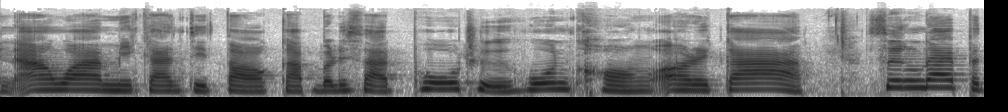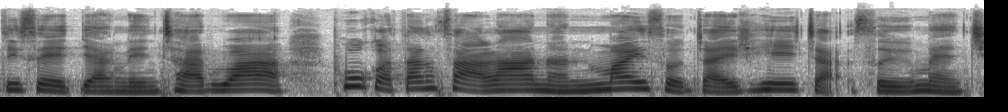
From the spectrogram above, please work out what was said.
นอ้างว่ามีการติดต่อกับบริษัทผู้ถือหุ้นของออริกาซึ่งได้ปฏิเสธอย่างเด่นชัดว่า ผู้ก่อตั้งซาร่านั้นไม่สนใจที่จะซื้อแมนเช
